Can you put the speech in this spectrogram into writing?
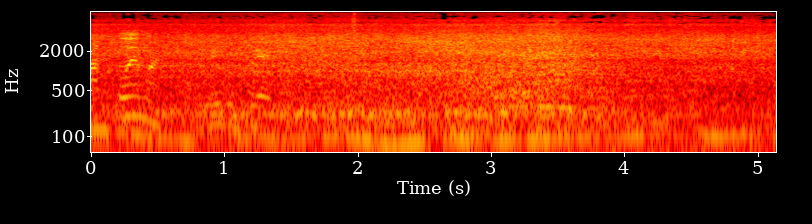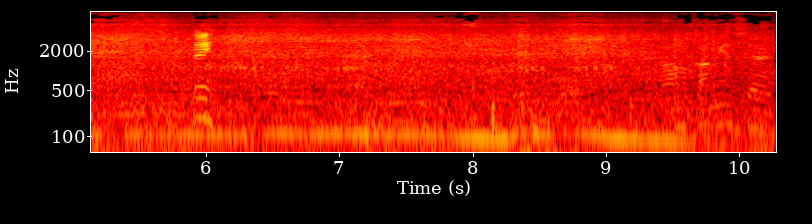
Ah, foi, mano. Amigo preto. Tem. Tá no caminho certo.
